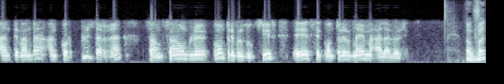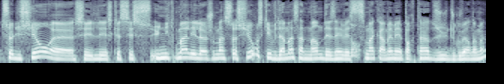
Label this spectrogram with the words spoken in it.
en demandant encore plus d'argent ça me semble contre-productif et c'est contraire même à la logique. Donc, votre solution, euh, c'est est-ce que c'est uniquement les logements sociaux? Parce qu'évidemment, ça demande des investissements quand même importants du gouvernement.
